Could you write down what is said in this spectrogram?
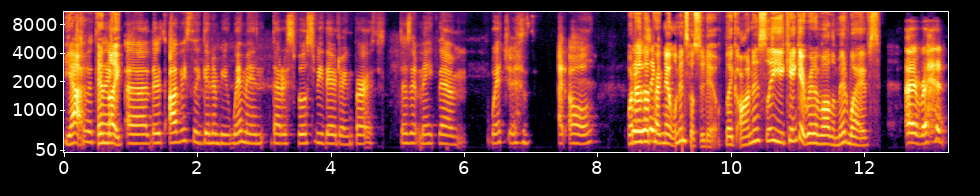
yeah, So it's and like, like, uh, there's obviously gonna be women that are supposed to be there during birth. Doesn't make them witches at all. What well, are the like- pregnant women supposed to do? Like, honestly, you can't get rid of all the midwives. I read,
